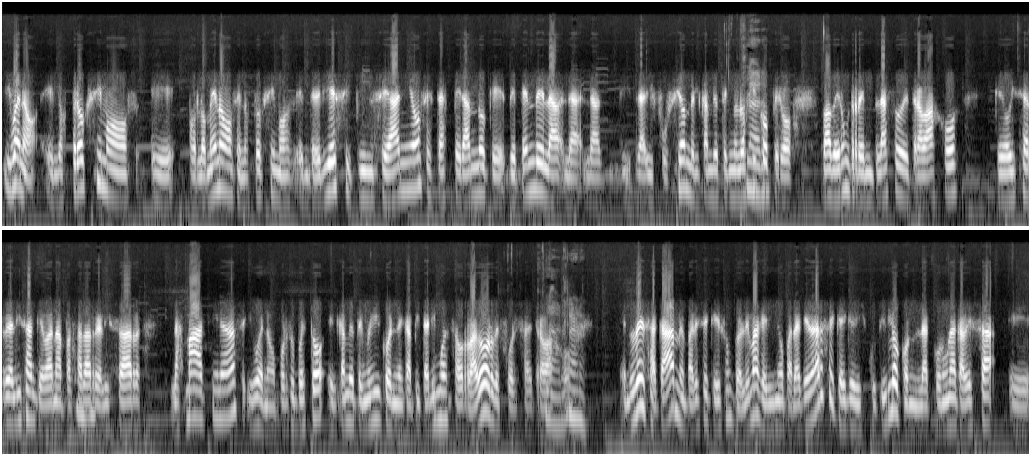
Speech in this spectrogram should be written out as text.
Y bueno, en los próximos, eh, por lo menos en los próximos entre 10 y 15 años, se está esperando que, depende la, la, la, difusión del cambio tecnológico, pero va a haber un reemplazo de trabajos que hoy se realizan, que van a pasar a realizar las máquinas. Y bueno, por supuesto, el cambio tecnológico en el capitalismo es ahorrador de fuerza de trabajo. Entonces acá me parece que es un problema que vino para quedarse, que hay que discutirlo con, la, con una cabeza eh,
